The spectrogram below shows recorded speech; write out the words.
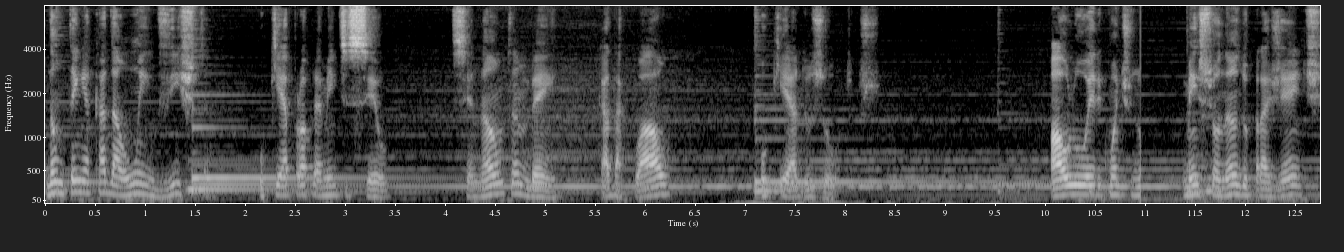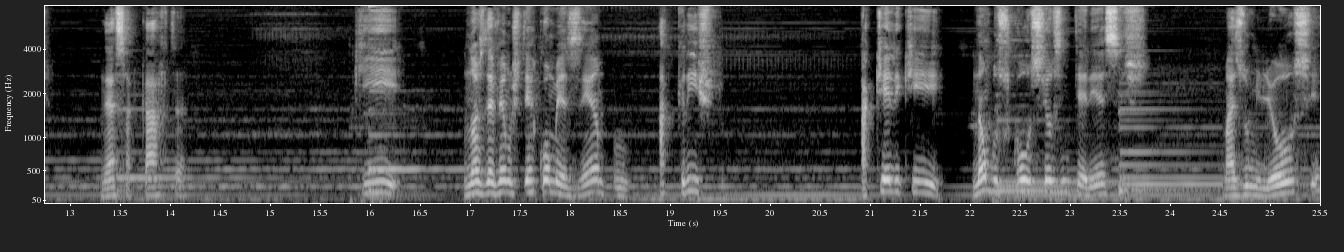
Não tenha cada um em vista o que é propriamente seu, senão também cada qual o que é dos outros. Paulo ele continua mencionando para a gente nessa carta que nós devemos ter como exemplo a Cristo, aquele que não buscou os seus interesses, mas humilhou-se,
